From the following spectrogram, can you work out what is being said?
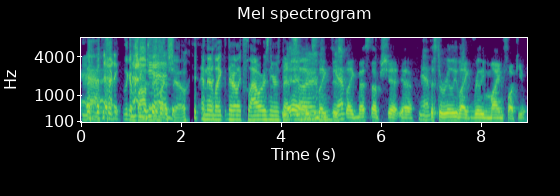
Yeah. It's like, it's like a Bob Newhart show. and they're like they're like flowers near his yeah, bedside. it's like just Yep. like messed up shit. Yeah, Yep. just to really like really mind fuck you.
